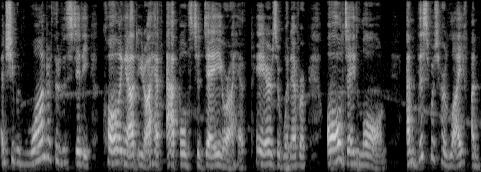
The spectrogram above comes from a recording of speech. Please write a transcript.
And she would wander through the city calling out, you know, I have apples today, or I have pears, or whatever, all day long. And this was her life um,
